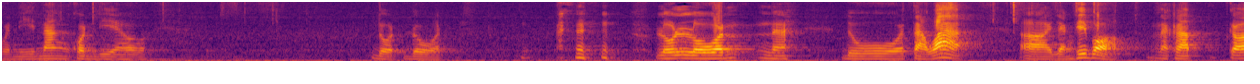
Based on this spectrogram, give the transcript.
วันนี้นั่งคนเดียว โดดโดดล้นล้นๆนะดูแต่ว่า อย่างที่บอกนะครับก็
